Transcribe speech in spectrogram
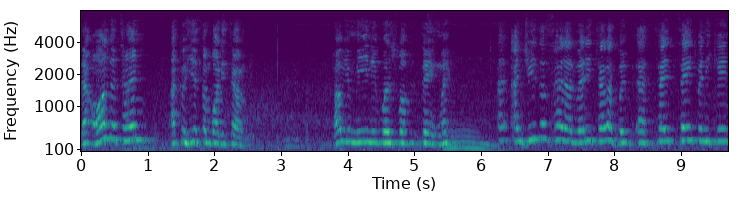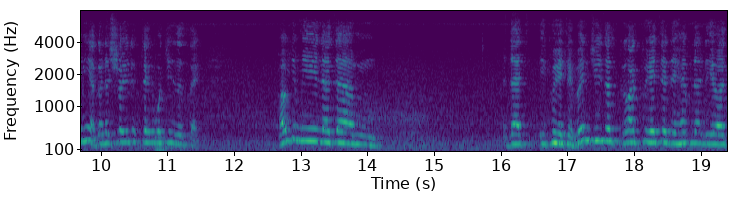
That all the time I could hear somebody tell me. How you mean it was from the thing? When- And, and Jesus had already tell us, but uh, say, say it when he came here. I'm going to show you, the, tell you what Jesus said. How you mean that um, that he created? When Jesus, God created the heaven and the earth,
